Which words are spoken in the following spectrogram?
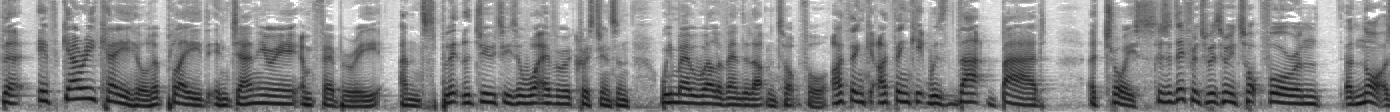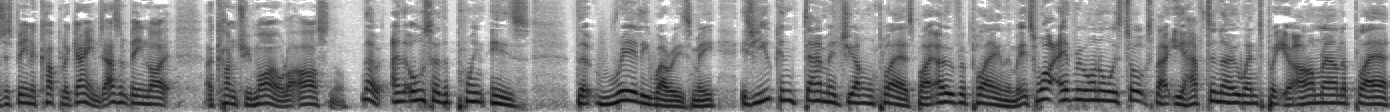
that if Gary Cahill had played in January and February and split the duties or whatever with Christensen, we may well have ended up in top four. I think I think it was that bad a choice. Because the difference between top four and, and not has just been a couple of games. It hasn't been like a country mile like Arsenal. No, and also the point is that really worries me is you can damage young players by overplaying them. It's what everyone always talks about. You have to know when to put your arm around a player.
